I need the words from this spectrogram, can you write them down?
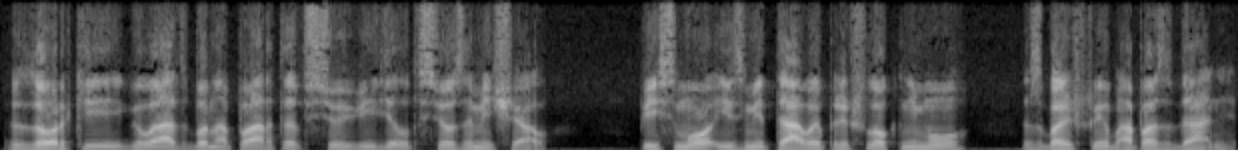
Зоркий глаз Бонапарта все видел, все замечал. Письмо из Метавы пришло к нему с большим опозданием.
